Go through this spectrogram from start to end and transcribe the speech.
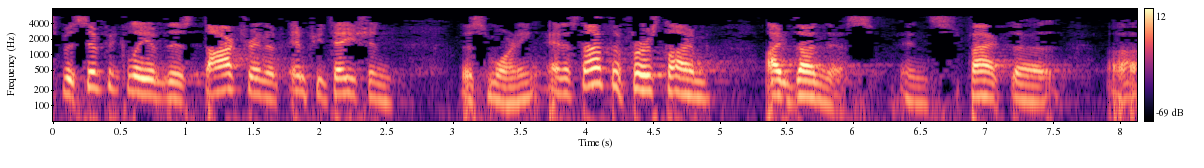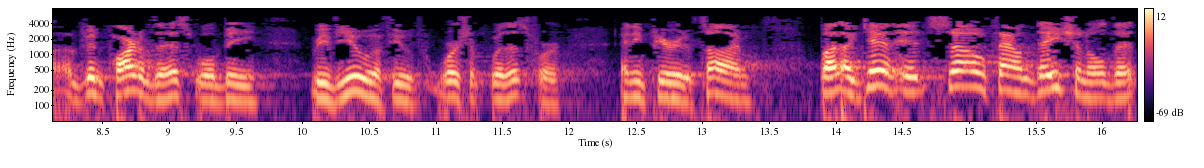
specifically of this doctrine of imputation this morning, and it's not the first time I've done this. In fact, uh, uh, a good part of this will be review if you've worshiped with us for any period of time. But again, it's so foundational that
